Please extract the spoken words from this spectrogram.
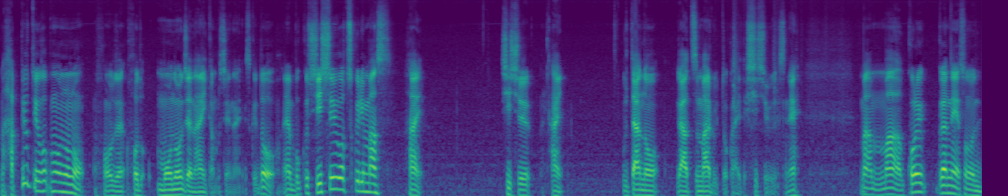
まあ、発表というもののほどほどものじゃないかもしれないですけど、えー、僕詩集を作ります。はい。詩集。はい。歌のが集まると書いて詩集ですね。まあまあ、これがね、その、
